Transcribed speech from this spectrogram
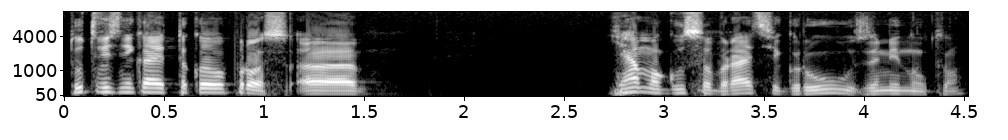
Тут возникает такой вопрос. Я могу собрать игру за минуту,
